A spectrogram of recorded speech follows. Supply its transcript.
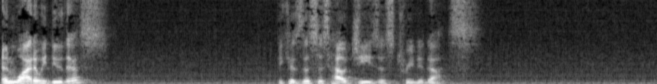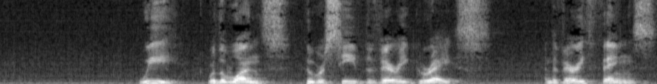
And why do we do this? Because this is how Jesus treated us. We were the ones who received the very grace and the very things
